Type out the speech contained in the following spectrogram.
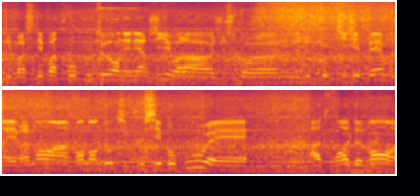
puis bah, c'était pas trop coûteux en énergie, voilà, jusqu'au petit GPM, on avait vraiment un vent dos qui poussait beaucoup, et à 3 devant,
